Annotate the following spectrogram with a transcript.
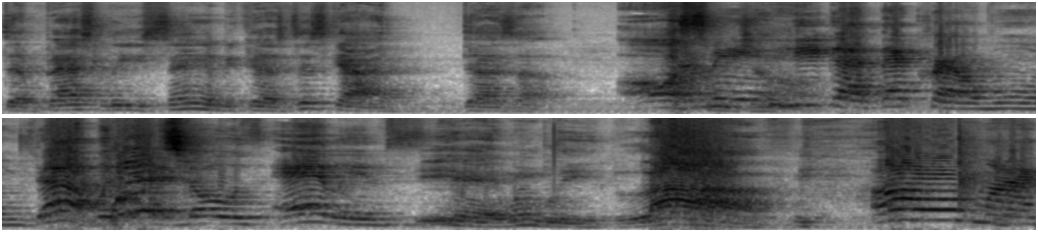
the best lead singer because this guy does a awesome I mean, job. he got that crowd warmed up with that, those ad libs. He had Wembley live. Oh my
